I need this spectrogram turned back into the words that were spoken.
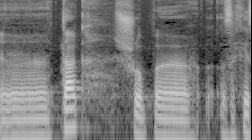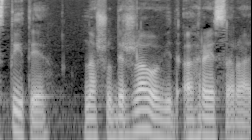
е, так, щоб е, захистити нашу державу від агресора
